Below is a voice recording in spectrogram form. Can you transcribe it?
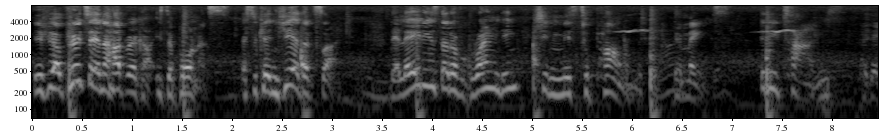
If you are pretty and a hard worker, it's a bonus. As you can hear that side. The lady, instead of grinding, she needs to pound the maize three times a day.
